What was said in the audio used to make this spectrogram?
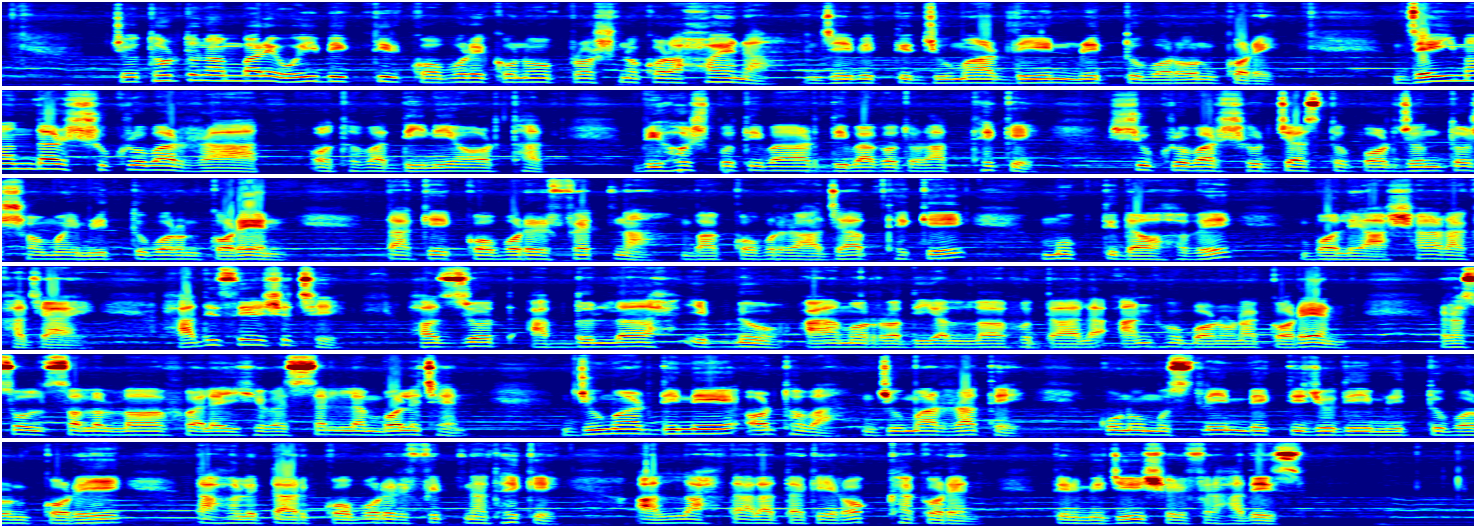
চতুর্থ নাম্বারে ওই ব্যক্তির কবরে কোনো প্রশ্ন করা হয় না। যে ব্যক্তি জুমার দিন মৃত্যুবরণ করে। যে ইমানদার শুক্রবার রাত অথবা দিনে অর্থাৎ বৃহস্পতিবার দিবাগত রাত থেকে শুক্রবার সূর্যাস্ত পর্যন্ত সময় মৃত্যুবরণ করেন, তাকে কবরের ফেতনা বা কবরের আজাব থেকে মুক্তি দেওয়া হবে বলে আশা রাখা যায়। হাদিসে এসেছে হজরত আবদুল্লাহ ইবনু আমর রদিয়াল্লাহ তালা আনহু বর্ণনা করেন, রাসূল সাল্লাল্লাহু আলাইহি ওয়াসাল্লাম বলেছেন, জুমার দিনে অথবা জুমার রাতে কোনো মুসলিম ব্যক্তি যদি মৃত্যুবরণ করে, তাহলে তার কবরের ফিতনা থেকে আল্লাহ তাআলা তাকে রক্ষা করেন। তিরমিজি শরীফের হাদিস।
